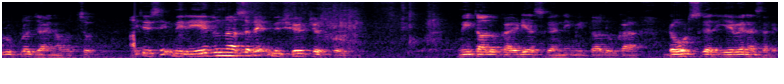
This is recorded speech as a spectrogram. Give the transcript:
గ్రూప్లో జాయిన్ అవ్వచ్చు. చేసి మీరు ఏది ఉన్నా సరే మీరు షేర్ చేసుకోవచ్చు. మీ తాలూకా ఐడియాస్ కానీ మీ తాలూకా డౌట్స్ కానీ ఏవైనా సరే.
